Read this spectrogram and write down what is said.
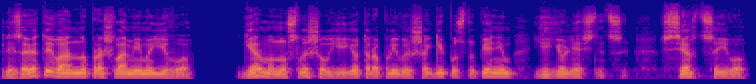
Лизавета Ивановна прошла мимо его. Герман услышал ее торопливые шаги по ступеням ее лестницы. В сердце его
